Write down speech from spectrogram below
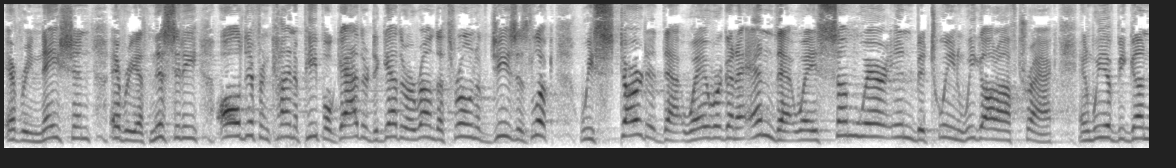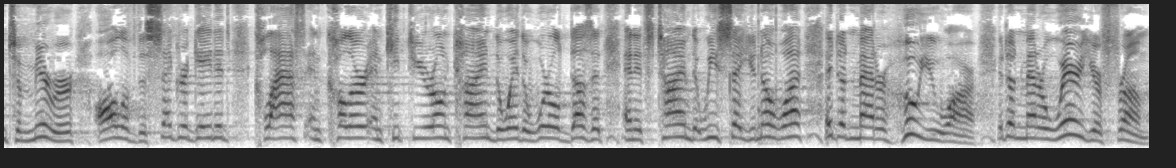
every nation, every ethnicity, all different kind of people gathered together around the throne of Jesus. Look, we started that way. We're going to end that way. Somewhere in between, we got off track and we have begun to mirror all of the segregated class and color and keep to your own kind the way the world does it. And it's time that we say, you know what? It doesn't matter who you are. It doesn't matter where where you're from.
